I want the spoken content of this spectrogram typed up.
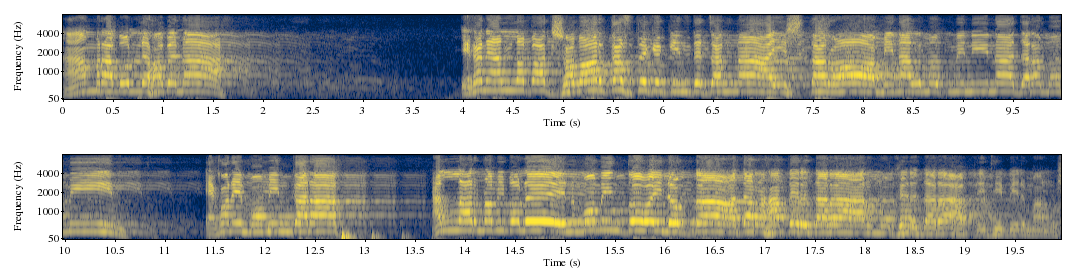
আমরা বললে হবে না। এখানে আল্লাহ পাক সবার কাছ থেকে কিনতে চান না। ইস্তার মিনাল মুকমিনিনা যারা মমিন। এখন এই মমিন কারা? আল্লাহর নবী বলেন, মমিন তো ওই লোকটা যার হাতের দ্বারা আর মুখের দ্বারা পৃথিবীর মানুষ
